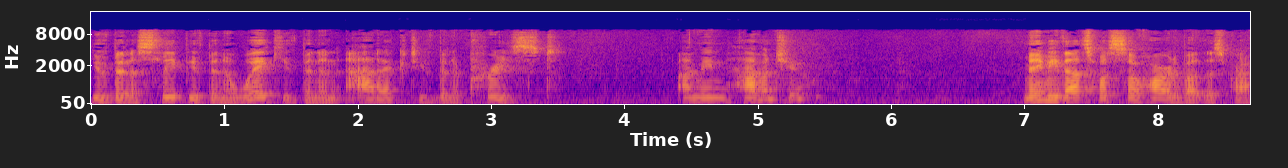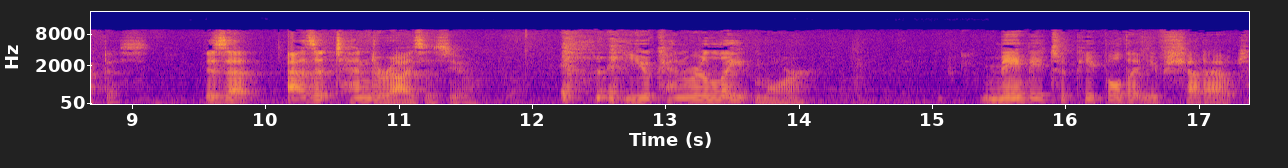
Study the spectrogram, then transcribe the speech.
you've been asleep, you've been awake, you've been an addict, you've been a priest. I mean, haven't you? Maybe that's what's so hard about this practice, is that as it tenderizes you, you can relate more, maybe to people that you've shut out.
